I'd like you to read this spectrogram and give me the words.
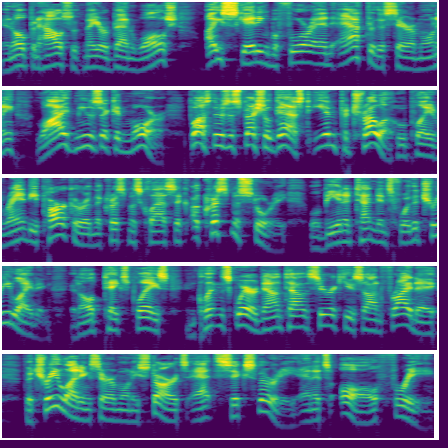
an open house with Mayor Ben Walsh, ice skating before and after the ceremony, live music, and more. Plus, there's a special guest, Ian Petrella, who played Randy Parker in the Christmas classic A Christmas Story, will be in attendance for the tree lighting. It all takes place in Clinton Square, downtown Syracuse on Friday. The tree lighting ceremony starts at 6:30 and it's all free.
